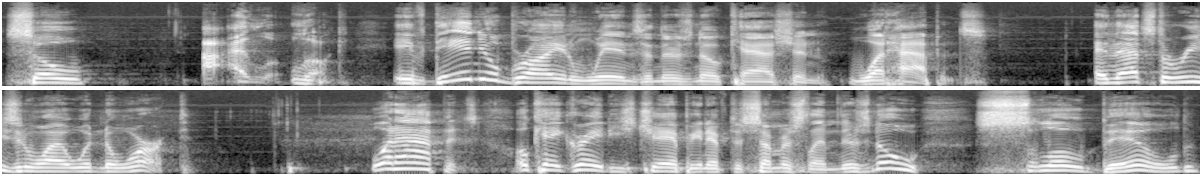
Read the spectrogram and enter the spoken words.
So, I- look, if Daniel Bryan wins and there's no cash in, what happens? And that's the reason why it wouldn't have worked. What happens? Okay, great. He's champion after SummerSlam. There's no slow build.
